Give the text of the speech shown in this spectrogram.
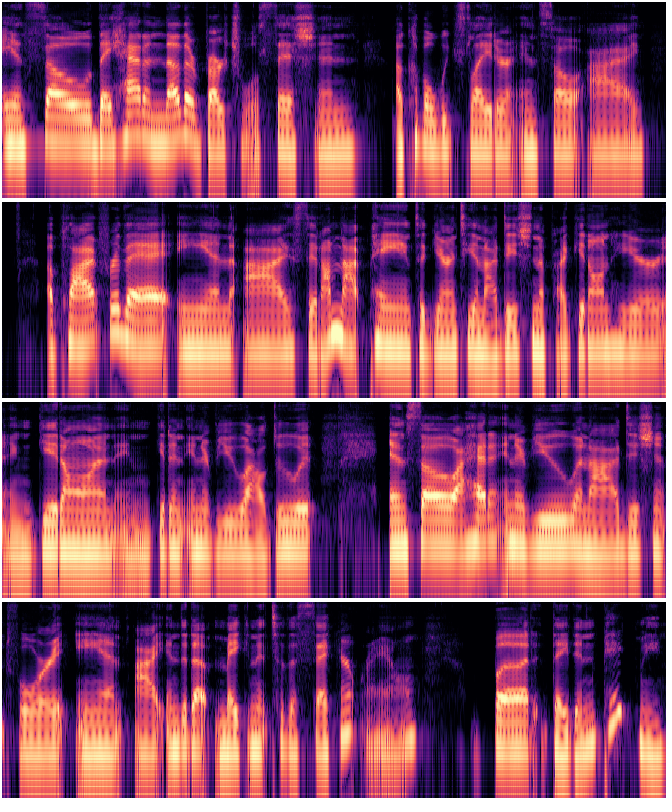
And so they had another virtual session a couple weeks later. And so I applied for that and I said, I'm not paying to guarantee an audition. If I get on here and get on and get an interview, I'll do it. And so I had an interview and I auditioned for it and I ended up making it to the second round but they didn't pick me.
